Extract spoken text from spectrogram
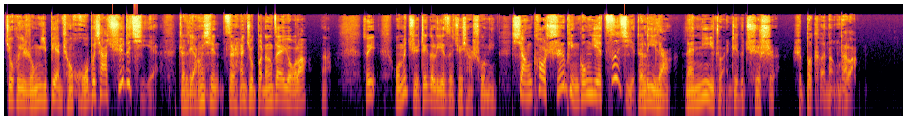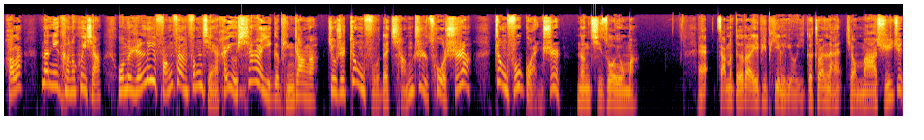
就会容易变成活不下去的企业，这良心自然就不能再有了啊！所以，我们举这个例子就想说明，想靠食品工业自己的力量来逆转这个趋势是不可能的了。好了，那你可能会想，我们人类防范风险还有下一个屏障啊，就是政府的强制措施啊，政府管制能起作用吗？哎，咱们得到 A P P 里有一个专栏叫马徐俊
